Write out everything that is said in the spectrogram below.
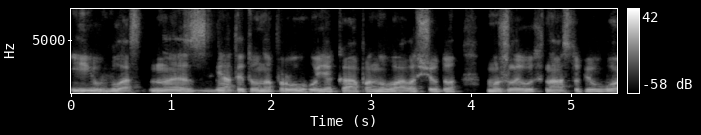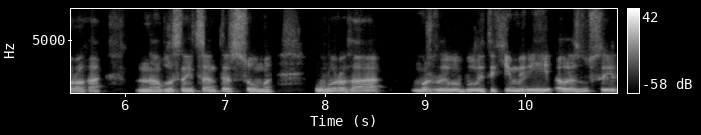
і власне зняти ту напругу, яка панувала щодо можливих наступів ворога на обласний центр Суми. У ворога можливо були такі мрії, але зусиль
